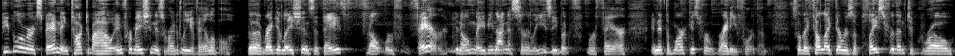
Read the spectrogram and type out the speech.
people who were expanding talked about how information is readily available. The regulations that they felt were fair, you know, maybe not necessarily easy, but were fair, and that the markets were ready for them. So they felt like there was a place for them to grow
